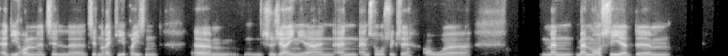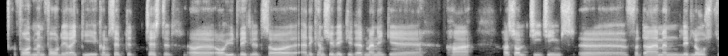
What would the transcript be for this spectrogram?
af de holdene til, øh, til den rigtige prisen, øh, synes jeg egentlig er en, en, en stor succes. Og øh, man, man må også sige, at øh, for at man får det rigtige konceptet testet og, og udviklet, så er det kanskje vigtigt, at man ikke øh, har, har solgt 10 teams, øh, for der er man lidt låst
